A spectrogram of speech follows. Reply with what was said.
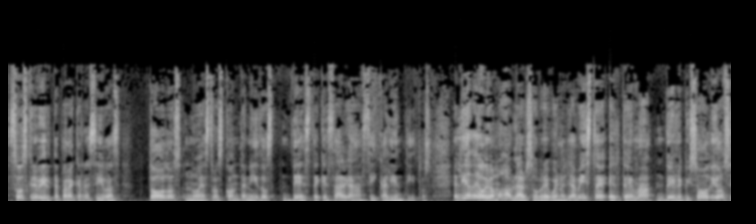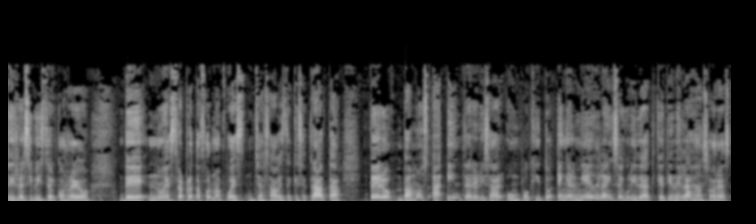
suscribirte para que recibas todos nuestros contenidos desde que salgan así calientitos. El día de hoy vamos a hablar sobre, bueno, ya viste el tema del episodio, si recibiste el correo de nuestra plataforma, pues ya sabes de qué se trata, pero vamos a interiorizar un poquito en el miedo y la inseguridad que tienen las danzoras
